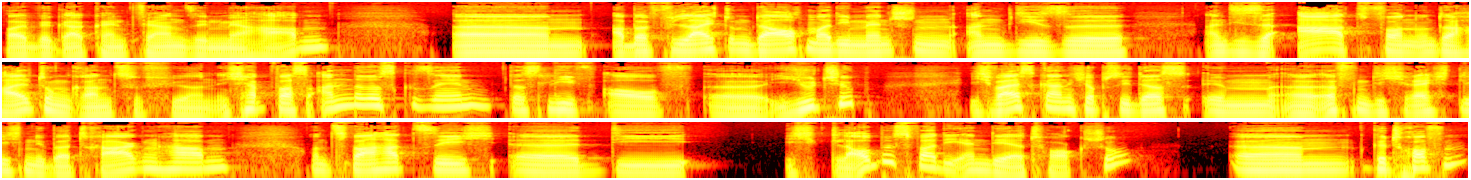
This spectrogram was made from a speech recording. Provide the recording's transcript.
weil wir gar kein Fernsehen mehr haben. Ähm, aber vielleicht, um da auch mal die Menschen an diese an diese Art von Unterhaltung ranzuführen. Ich habe was anderes gesehen, das lief auf äh, YouTube. Ich weiß gar nicht, ob sie das im äh, öffentlich-rechtlichen übertragen haben. Und zwar hat sich äh, die, ich glaube, es war die NDR Talkshow, ähm, getroffen.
